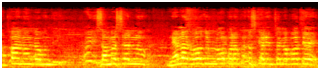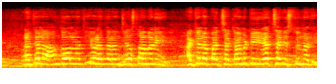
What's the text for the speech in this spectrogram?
అధ్వానంగా ఉంది. ఈ సమస్యలను నెల రోజుల లోపల పరిష్కరించకపోతే ప్రజల ఆందోళన తీవ్రతరం చేస్తామని అఖిలపక్ష కమిటీ హెచ్చరిస్తున్నది.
